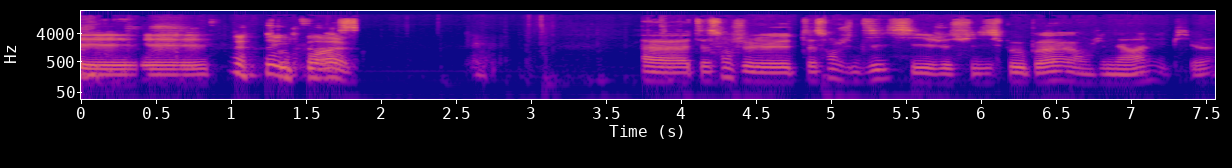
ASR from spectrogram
et et. Euh, De toute façon, je, de toute façon, je dis si je suis dispo ou pas en général, et puis voilà.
